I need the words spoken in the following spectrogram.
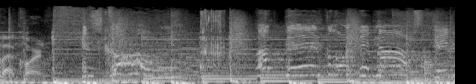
about corn?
